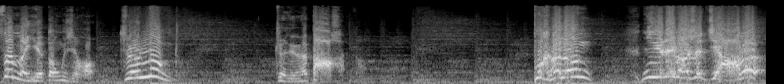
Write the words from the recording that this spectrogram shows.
这么一东西后，居然愣住了。只见他大喊道：“不可能！你那把是假的！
